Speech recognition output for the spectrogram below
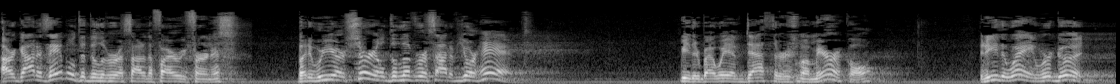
Our God is able to deliver us out of the fiery furnace, but we are sure he'll deliver us out of your hand. Either by way of death or a miracle. But either way, we're good.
